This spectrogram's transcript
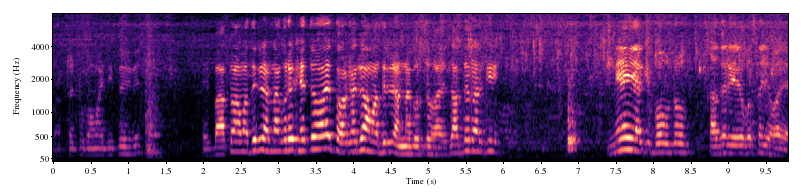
ভাতটা একটু কমাই দিতে হইবে। এই ভাতও আমাদেরই রান্না করে খেতে হয় তরকারিও আমাদেরই রান্না করতে হয়। যাদের আর কি নেই আর কি বউ টৌ তাদের এই অবস্থাই হয়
